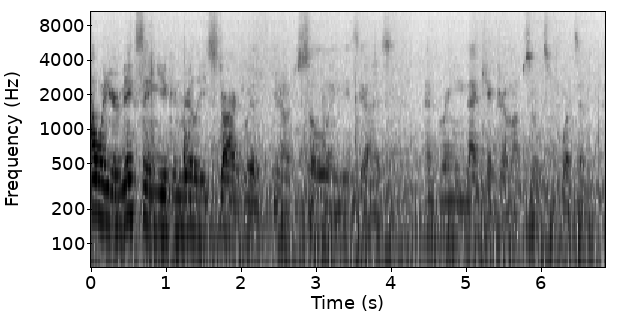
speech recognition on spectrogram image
Now when you're mixing, you can really start with, you know, soloing these guys and bringing that kick drum up so it supports everything.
